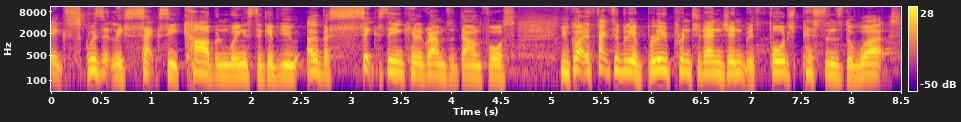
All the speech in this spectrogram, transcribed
exquisitely sexy carbon wings to give you over 16 kilograms of downforce. You've got effectively a blueprinted engine with forged pistons, the works,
